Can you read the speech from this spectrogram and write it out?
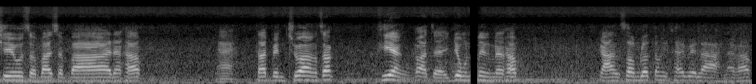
ชิลๆสบายๆนะครับอ่าถ้าเป็นช่วงสัก เที่ยงก็อาจจะยุ่งนิดนึงนะครับ การซ่อมรถต้องใช้เวลานะครับ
